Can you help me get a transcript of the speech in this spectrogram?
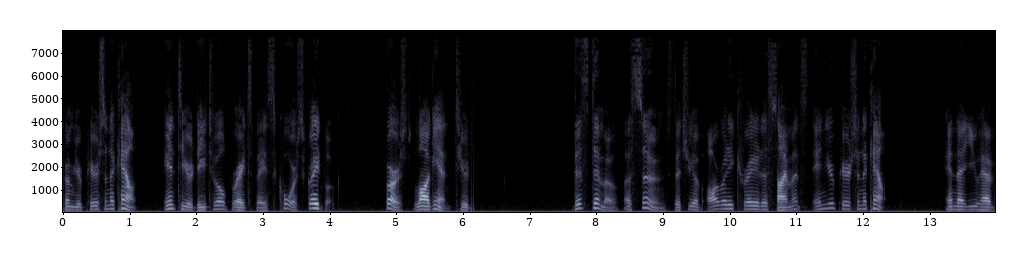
from your Pearson account into your D2L Brightspace course gradebook. First, log in to your this demo assumes that you have already created assignments in your Pearson account and that you have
